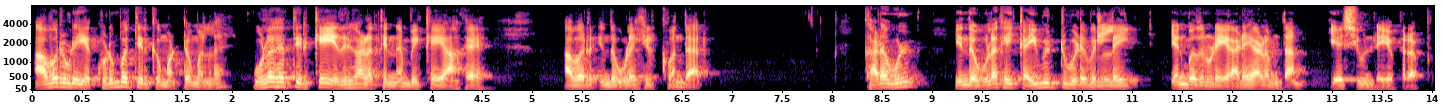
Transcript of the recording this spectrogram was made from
அவருடைய குடும்பத்திற்கு மட்டுமல்ல உலகத்திற்கே எதிர்காலத்தின் நம்பிக்கையாக அவர் இந்த உலகிற்கு வந்தார். கடவுள் இந்த உலகை கைவிட்டு விடவில்லை என்பதனுடைய அடையாளம்தான் இயேசுவினுடைய பிறப்பு.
